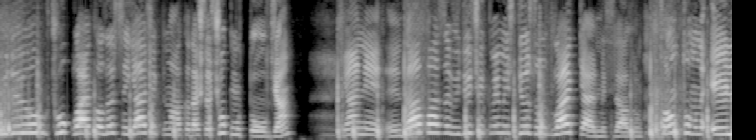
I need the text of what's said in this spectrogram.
video çok like alırsa gerçekten arkadaşlar çok mutlu olacağım. Yani e, daha fazla video çekmemi istiyorsanız like gelmesi lazım. Tam tamına 50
